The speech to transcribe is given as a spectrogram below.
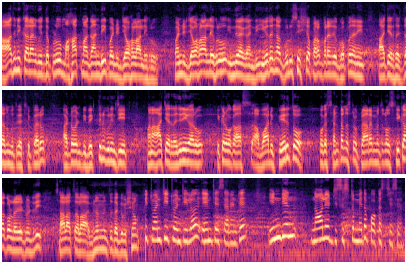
ఆధునిక కాలానికి వచ్చేటప్పుడు మహాత్మా గాంధీ పండిట్ జవహర్లాల్ నెహ్రూ పండిట్ జవహర్లాల్ నెహ్రూ ఇందిరాగాంధీ ఈ విధంగా గురు శిష్య పరంపర అనేది గొప్పదని ఆచార్య సచ్చిదానందమూర్తి గారు చెప్పారు. అటువంటి వ్యక్తిని గురించి మన ఆచార్య రజనీ గారు ఇక్కడ ఒక వారి పేరుతో ఒక సెంటర్స్ ప్రారంభించడం శ్రీకాకుళం అనేటువంటిది చాలా చాలా అభినందించదగ్గ విషయం. ట్వంటీ ట్వంటీలో ఏం చేశారంటే ఇండియన్ నాలెడ్జ్ సిస్టమ్ మీద ఫోకస్ చేశారు.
